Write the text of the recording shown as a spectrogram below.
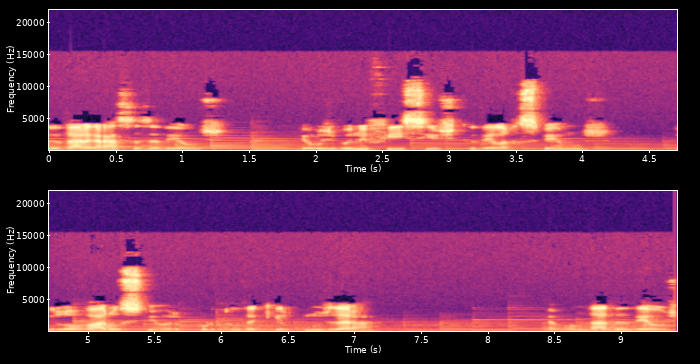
de dar graças a Deus pelos benefícios que dele recebemos e louvar o Senhor por tudo aquilo que nos dará. A bondade de Deus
